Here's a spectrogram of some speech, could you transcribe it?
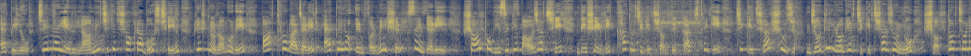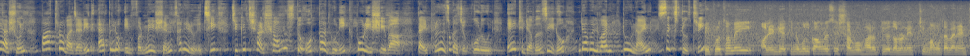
অ্যাপেলো। চেন্নাইয়ের নামী চিকিৎসকরা বসছেন কৃষ্ণনগরের পাত্র বাজারের অ্যাপেলো ইনফরমেশন সেন্টারে। স্বল্প ভিজিটে পাওয়া যাচ্ছে দেশের বিখ্যাত চিকিৎসকদের কাছ থেকে চিকিৎসার সুযোগ। জটিল রোগের চিকিৎসার জন্য সত্তর চলে আসুন পাত্র বাজারের অ্যাপেলো ইনফরমেশন। এখানে রয়েছে চিকিৎসার সমস্ত অত্যাধুনিক পরিষেবা। তাই যোগাযোগ করুন eight double zero double one two nine six two three প্রথমেই অল ইন্ডিয়া তৃণমূল কংগ্রেসের সর্বভারতীয় দলনেত্রী মমতা ব্যানার্জি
